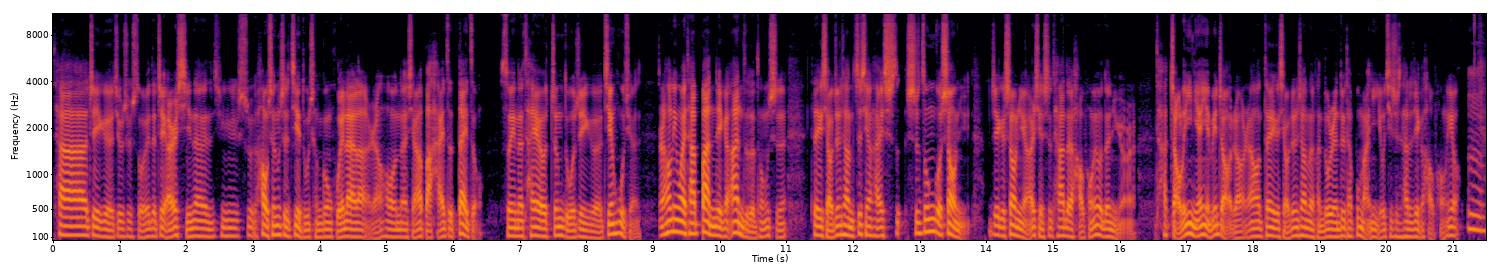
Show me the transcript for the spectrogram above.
她这个就是所谓的这儿媳呢，就是号称是戒毒成功回来了，然后呢想要把孩子带走，所以呢她要争夺这个监护权。然后另外她办这个案子的同时，在这个小镇上之前还失失踪过少女，这个少女而且是他的好朋友的女儿，他找了一年也没找着，然后在这个小镇上的很多人对他不满意，尤其是他的这个好朋友，嗯，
